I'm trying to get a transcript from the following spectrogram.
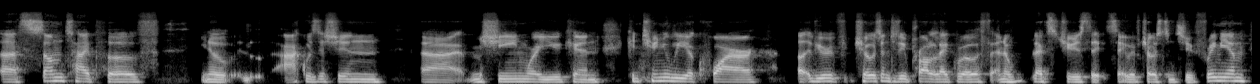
uh, some type of you know acquisition uh, machine where you can continually acquire uh, if you've chosen to do product led growth and uh, let's choose that say we've chosen to freemium.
